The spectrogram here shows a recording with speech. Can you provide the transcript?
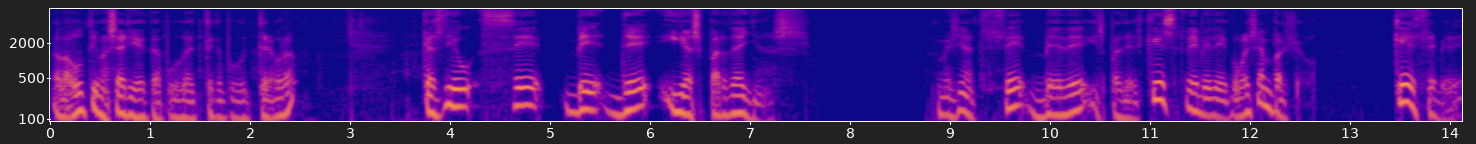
de la última sèrie que ha pogut, que ha pogut treure, que es diu CBD i Espardenyes. Imagina't, CBD i Espardenyes. Què és CBD? Comencem per això. Què és CBD?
